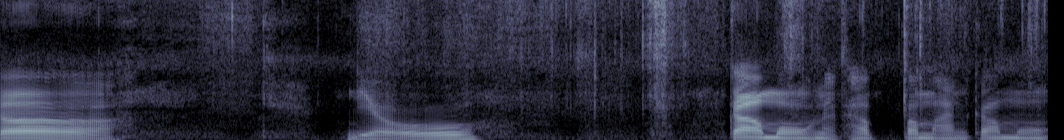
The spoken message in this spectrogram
ก็ เดี๋ยวเก้าโมงนะครับ ประมาณเก้าโมง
